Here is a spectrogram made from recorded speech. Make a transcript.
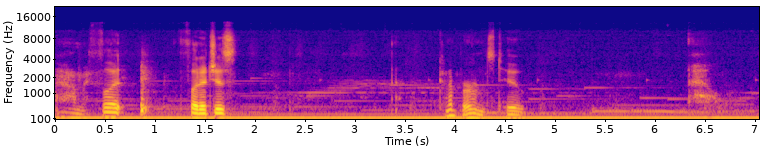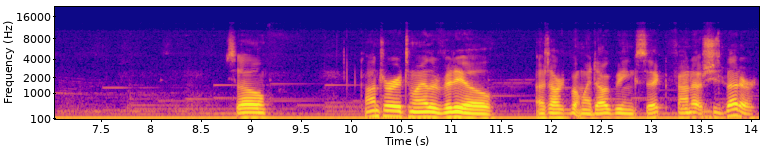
Ah, my foot. Foot itches. Kind of burns too. Ow. So, contrary to my other video, I talked about my dog being sick. Found out she's better.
